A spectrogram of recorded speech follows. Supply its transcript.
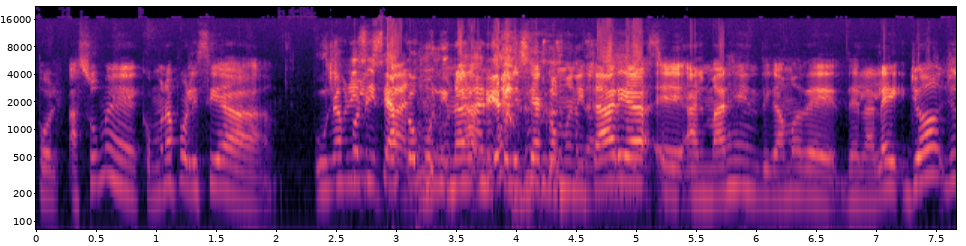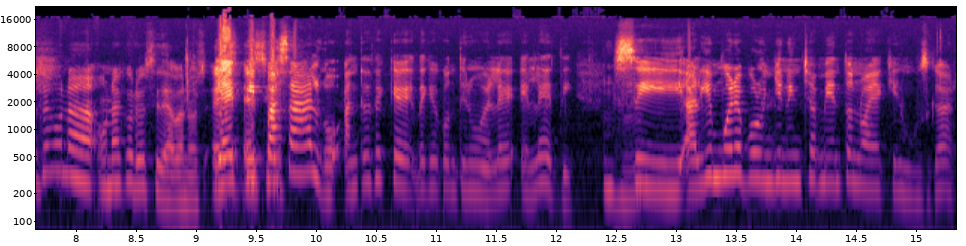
pol- asume como una policía Una policía una comunitaria. policía comunitaria eh, al margen, digamos, de, de la ley. Yo yo tengo una, una curiosidad, bueno, es- Y, hay- y es- pasa algo, antes de que, de que continúe el, el ETI. Si alguien muere por un linchamiento, no hay a quien juzgar.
